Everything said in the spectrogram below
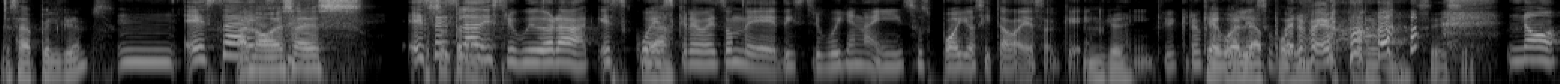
¿Esa Pilgrims? Mm, esa Ah, no, es, esa es... esa es es la distribuidora, es Quest, creo, es donde distribuyen ahí sus pollos y todo eso, que, creo Que que, huele huele súper feo. Horrible. Sí, sí. No,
